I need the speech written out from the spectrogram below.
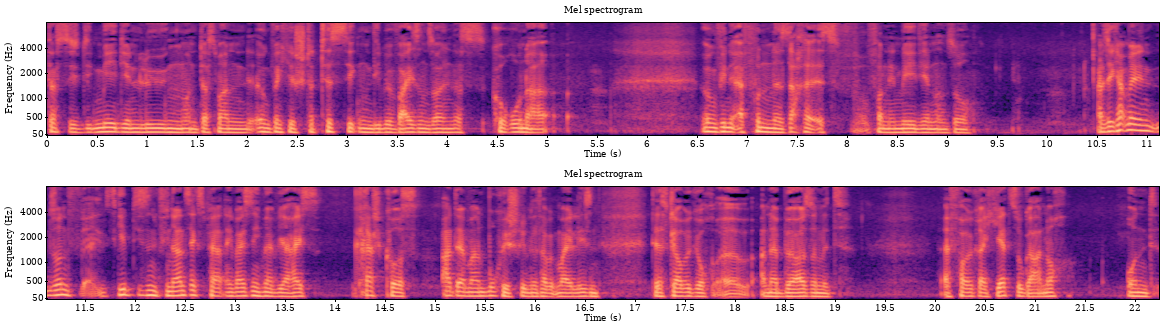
Dass sie die Medien lügen und dass man irgendwelche Statistiken, die beweisen sollen, dass Corona irgendwie eine erfundene Sache ist von den Medien und so. Also ich habe mir den, so ein, es gibt diesen Finanzexperten, ich weiß nicht mehr, wie er heißt, Crashkurs, hat er mal ein Buch geschrieben, das habe ich mal gelesen. Der ist, glaube ich, auch äh, an der Börse mit erfolgreich jetzt sogar noch. Und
